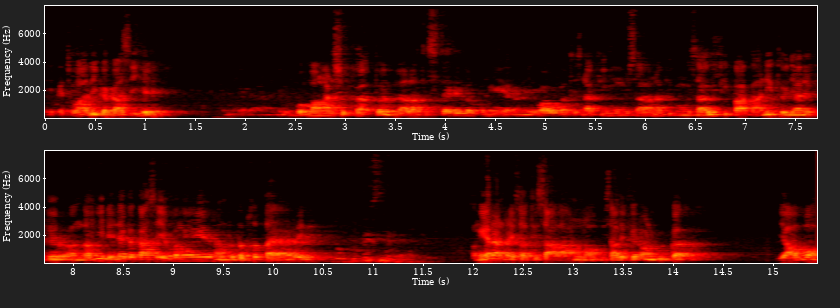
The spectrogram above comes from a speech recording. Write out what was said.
Ya, kecuali kekasih Mbok mangan sugato adalah steril pangeran. Wow, kata Nabi Musa, Nabi Musa itu dipakani nih Fir'aun, tapi dia kekasih pangeran tetap steril. Pangeran rasa no. Misalnya Fir'aun buka, ya Allah,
